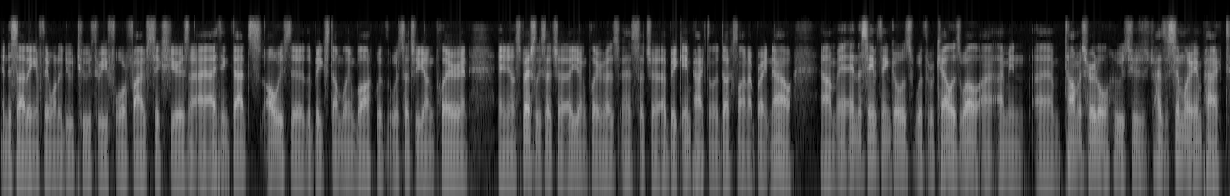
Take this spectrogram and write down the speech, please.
and deciding if they want to do two, three, four, five, six years. I, I think that's always the the big stumbling block with with such a young player, and and you know especially such a, a young player who has has such a, a big impact on the Ducks lineup right now. Um, and, and, the same thing goes with Rakell as well. I, I mean, um, Tomas Hertl, who's who's has a similar impact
